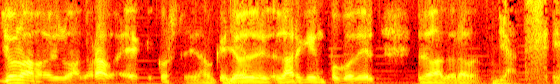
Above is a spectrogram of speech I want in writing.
yo lo, lo adoraba, eh, que coste, aunque yo largue un poco de él, lo adoraba. Ya. Eh,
